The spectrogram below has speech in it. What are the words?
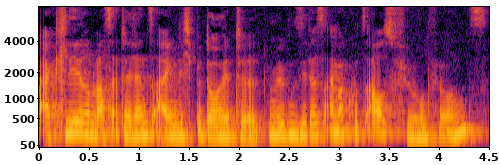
erklären, was Adherenz eigentlich bedeutet. Mögen Sie das einmal kurz ausführen für uns?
